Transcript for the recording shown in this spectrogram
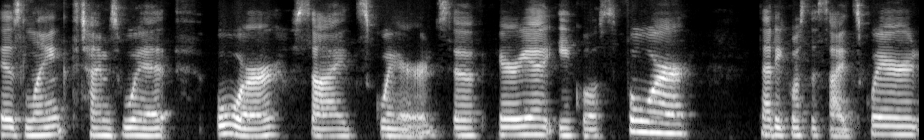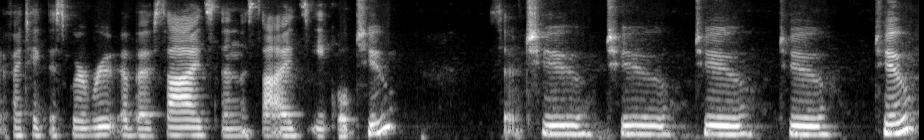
is length times width or side squared. So if area equals 4, that equals the side squared. If I take the square root of both sides, then the sides equal 2. So 2, 2, 2, 2, 2.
